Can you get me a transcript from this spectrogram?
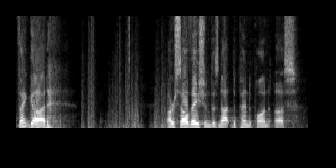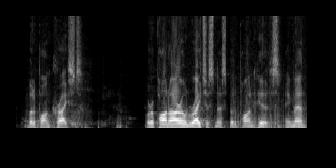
Thank God, our salvation does not depend upon us, but upon Christ, or upon our own righteousness, but upon His. Amen.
